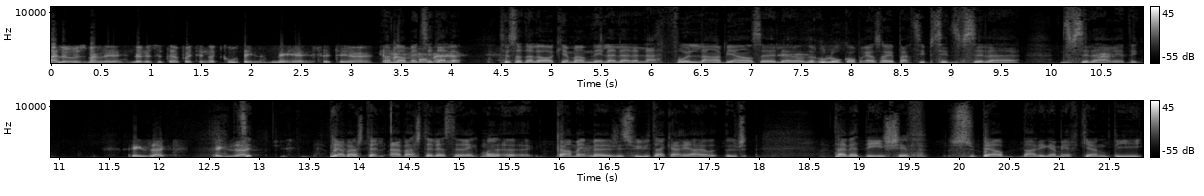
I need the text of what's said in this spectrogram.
Malheureusement, le, résultat n'a pas été de notre côté, là, mais c'était un. Ah non, mais tu sais, dans, c'est ça, dans le hockey, m'a amené la, la, la, foule, l'ambiance, euh, le, rouleau compresseur est parti, puis c'est difficile à, difficile à arrêter. Exact. Exact. Puis avant je, te, avant, je te laisse, Eric, moi, euh, quand même, euh, j'ai suivi ta carrière. Tu avais des chiffres superbes dans la Ligue américaine, puis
